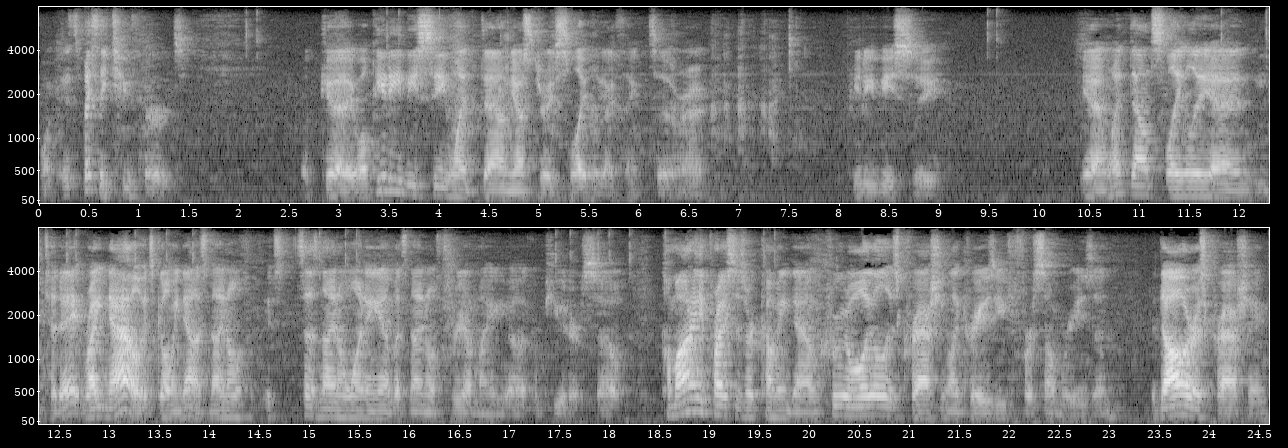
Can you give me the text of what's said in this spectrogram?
point. It's basically two thirds. Okay, well PDVC went down yesterday slightly, I think, too, right? PDVC. Yeah, it went down slightly, and today, right now, it's going down. It's 90. It says 9:01 a.m., but it's 9:03 on my uh, computer. So, commodity prices are coming down. Crude oil is crashing like crazy for some reason. The dollar is crashing.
